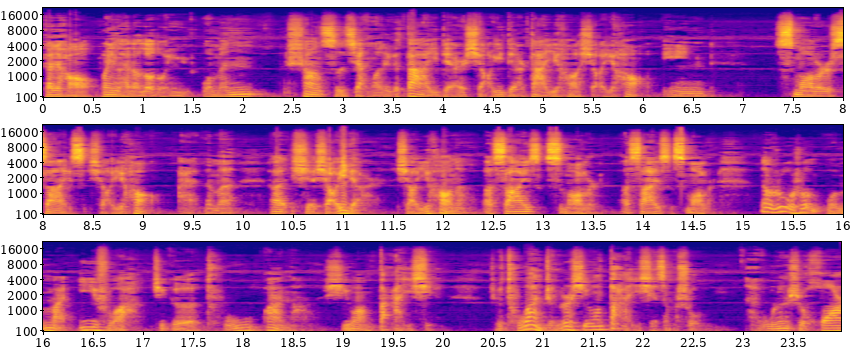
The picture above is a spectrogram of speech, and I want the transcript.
大家好，欢迎来到漏斗英语。我们上次讲了这个大一点、小一点、大一号、小一号，in smaller size，小一号。哎，那么呃小小一点、小一号呢，a size smaller，a size smaller。那如果说我们买衣服啊，这个图案呢，希望大一些，这个图案整个希望大一些，怎么说？哎，无论是花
